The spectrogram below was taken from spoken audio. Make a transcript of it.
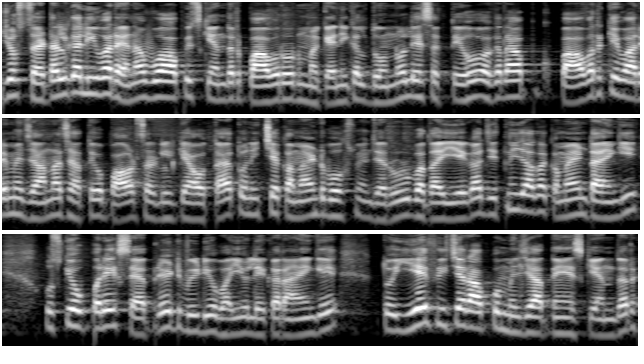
जो सेटल का लीवर है ना, वो आप इसके अंदर पावर और मैकेनिकल दोनों ले सकते हो। अगर आप पावर के बारे में जानना चाहते हो पावर सेटल क्या होता है तो नीचे कमेंट बॉक्स में ज़रूर बताइएगा। जितनी ज़्यादा कमेंट आएँगी, उसके ऊपर एक सेपरेट वीडियो भाइयों लेकर आएँगे। तो ये फीचर आपको मिल जाते हैं इसके अंदर,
